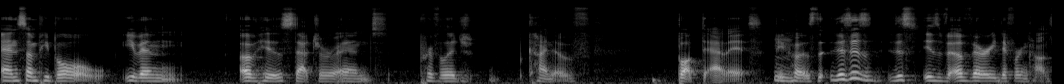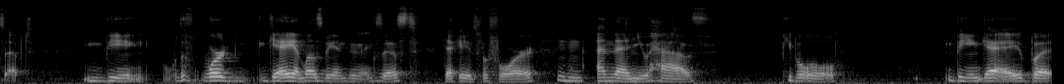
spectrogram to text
And some people, even of his stature and privilege, kind of bucked at it Mm. because th- this is this is a very different concept. Being the word gay and lesbian didn't exist decades before, Mm-hmm. and then you have people being gay, but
